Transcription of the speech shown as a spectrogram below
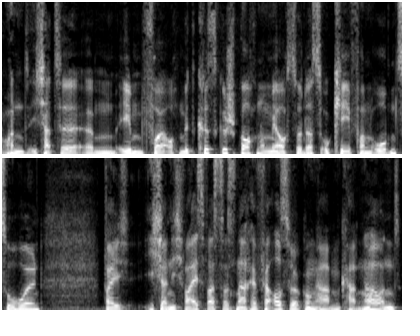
Und ich hatte ähm, eben vorher auch mit Chris gesprochen, um mir auch so das Okay von oben zu holen, weil ich, ich ja nicht weiß, was das nachher für Auswirkungen haben kann. Ne? Und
